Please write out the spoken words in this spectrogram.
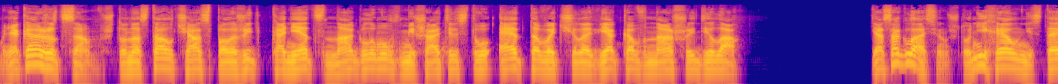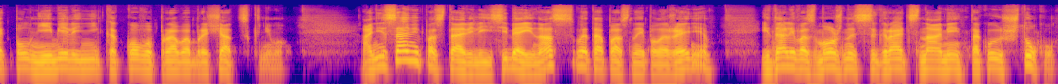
Мне кажется, что настал час положить конец наглому вмешательству этого человека в наши дела. Я согласен, что ни Хелл, ни Стэкпол не имели никакого права обращаться к нему. Они сами поставили и себя, и нас в это опасное положение и дали возможность сыграть с нами такую штуку.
